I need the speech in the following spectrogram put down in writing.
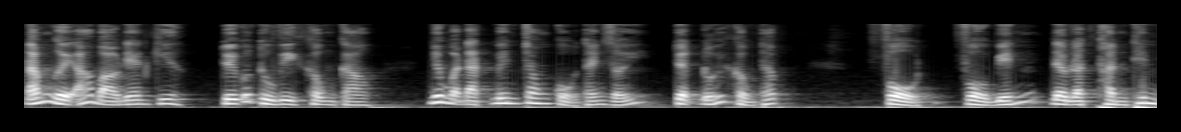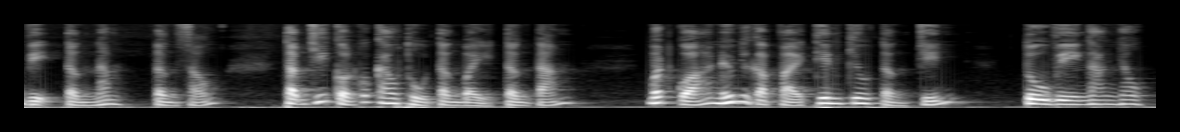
Đám người áo bào đen kia Tuy có tu vi không cao Nhưng mà đặt bên trong cổ thánh giới Tuyệt đối không thấp. Phổ, phổ biến đều là thần thiên vị tầng 5, tầng 6 Thậm chí còn có cao thủ tầng 7, tầng 8 Bất quá nếu như gặp phải thiên kiêu tầng 9 Tu vi ngang nhau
